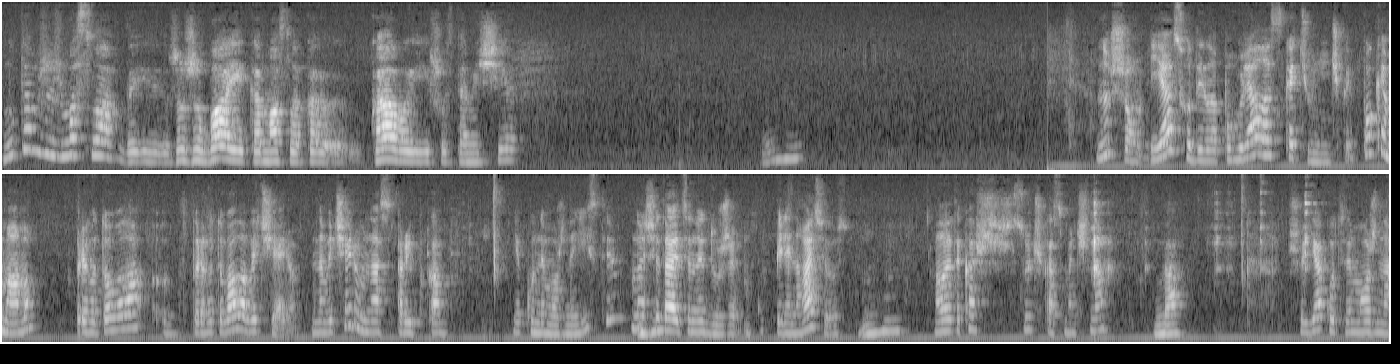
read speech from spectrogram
Ну там же ж масла, і жожоба, масло ка- кави і щось там іще. Угу. Ну що, я сходила, погуляла з Катюнічкою, поки мама приготувала, приготувала вечерю. На вечерю у нас рибка, яку не можна їсти. Вона Мгм. вважається не дуже пілінгасіус, Угу. але така ж сучка смачна, Да. що як оце можна.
